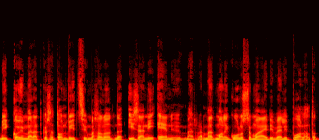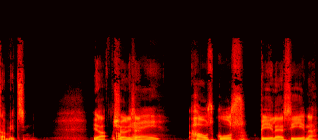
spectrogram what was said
Mikko, ymmärrätkö sä ton vitsin? Mä sanoin, että no, isäni en ymmärrä. Mä, mä olin kuullut sen mun äidin velipuolelta tämän vitsin. Ja Shirley, se Okei. Hauskuus piilee siinä,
